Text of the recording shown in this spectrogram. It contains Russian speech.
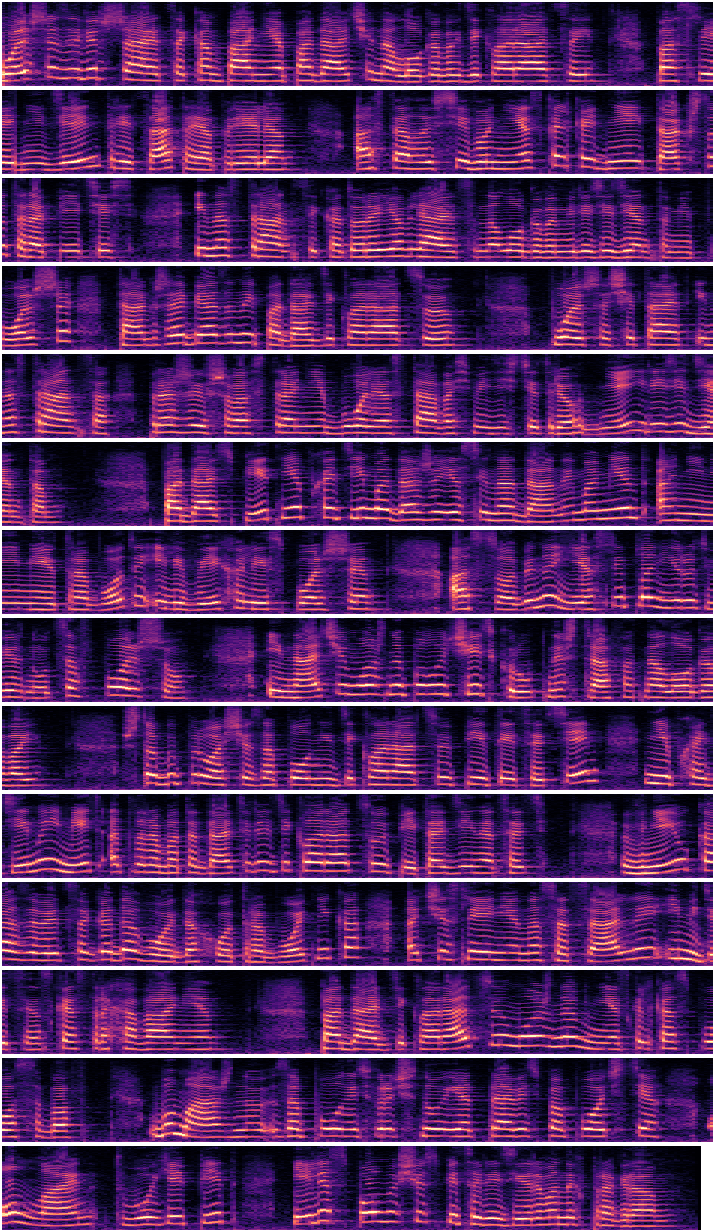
Польше завершается кампания подачи налоговых деклараций. Последний день 30 апреля. Осталось всего несколько дней, так что торопитесь. Иностранцы, которые являются налоговыми резидентами Польши, также обязаны подать декларацию. Польша считает иностранца, прожившего в стране более 183 дней, резидентом. Подать ПИД необходимо, даже если на данный момент они не имеют работы или выехали из Польши, особенно если планируют вернуться в Польшу. Иначе можно получить крупный штраф от налоговой. Чтобы проще заполнить декларацию ПИ-37, необходимо иметь от работодателя декларацию ПИ-11. В ней указывается годовой доход работника, отчисления на социальное и медицинское страхование. Подать декларацию можно в несколько способов. Бумажную, заполнить вручную и отправить по почте, онлайн, твой ЕПИД или с помощью специализированных программ.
